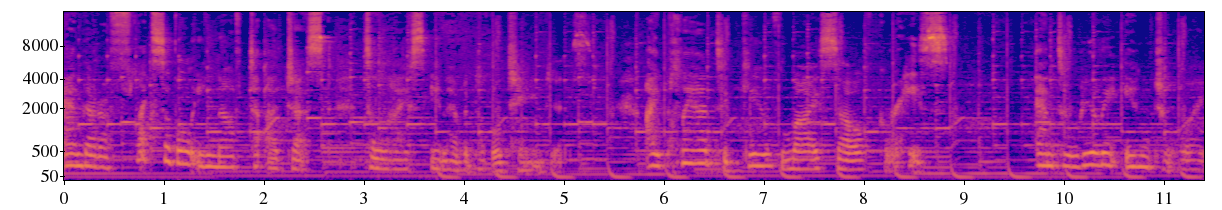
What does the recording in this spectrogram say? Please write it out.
and that are flexible enough to adjust to life's inevitable changes. I plan to give myself grace and to really enjoy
